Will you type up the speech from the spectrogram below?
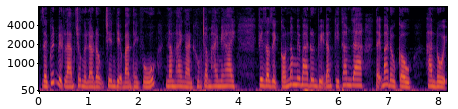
giải quyết việc làm cho người lao động trên địa bàn thành phố năm 2022. Phiên giao dịch có 53 đơn vị đăng ký tham gia tại ba đầu cầu Hà Nội,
